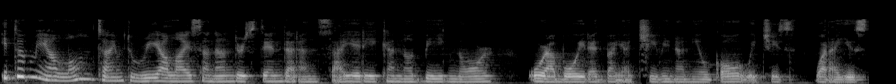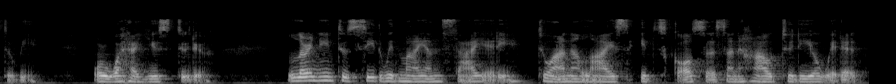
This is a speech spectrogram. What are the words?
It took me a long time to realize and understand that anxiety cannot be ignored or avoided by achieving a new goal, which is what I used to be or what I used to do learning to sit with my anxiety, to analyze its causes and how to deal with it,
